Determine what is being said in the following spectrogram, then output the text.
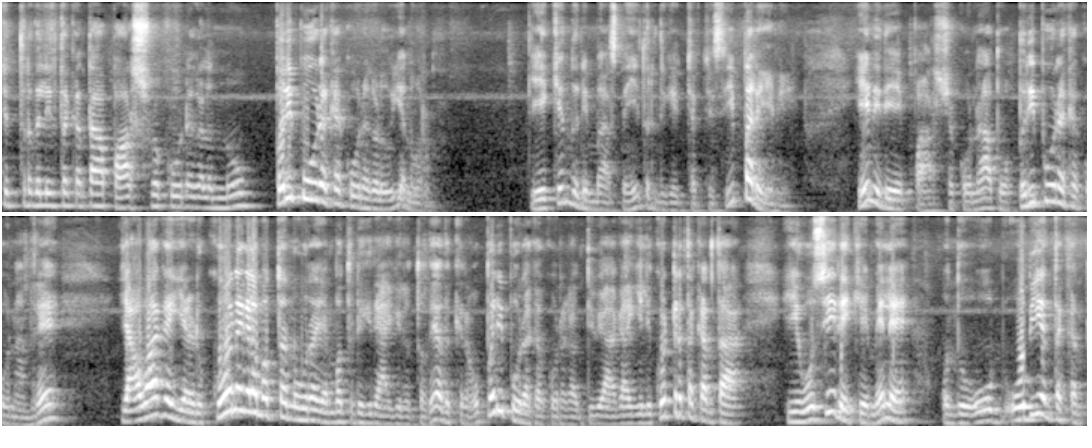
ಚಿತ್ರದಲ್ಲಿರ್ತಕ್ಕಂಥ ಪಾರ್ಶ್ವಕೋನಗಳನ್ನು ಪರಿಪೂರಕ ಕೋನಗಳು ಎನ್ನುವರು. ಏಕೆಂದು ನಿಮ್ಮ ಸ್ನೇಹಿತರೊಂದಿಗೆ ಚರ್ಚಿಸಿ ಬರೆಯಿರಿ. ಏನಿದೆ ಪಾರ್ಶ್ವಕೋನ ಅಥವಾ ಪರಿಪೂರಕ ಕೋನ ಅಂದರೆ, ಯಾವಾಗ ಎರಡು ಕೋನಗಳ ಮೊತ್ತ ನೂರ ಎಂಬತ್ತು ಡಿಗ್ರಿ ಆಗಿರುತ್ತದೆ, ಅದಕ್ಕೆ ನಾವು ಪರಿಪೂರಕ ಕೋನಗಳು ಅಂತೀವಿ ಹಾಗಾಗಿ ಇಲ್ಲಿ ಕೊಟ್ಟಿರ್ತಕ್ಕಂಥ ಈ ಒಸಿ ರೇಖೆಯ ಮೇಲೆ ಒಂದು ಓ ಬಿ ಅಂತಕ್ಕಂಥ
